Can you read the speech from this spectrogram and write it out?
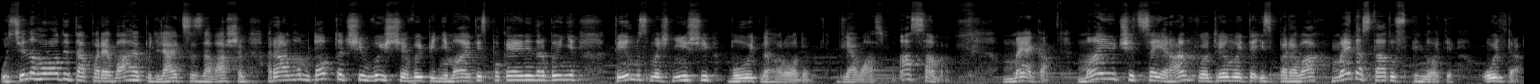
Усі нагороди та переваги поділяються за вашим рангом, тобто, чим вище ви піднімаєтесь по кар'єрній драбині, тим смачніші будуть нагороди для вас. А саме. Мега. Маючи цей ранг, ви отримуєте із переваг мега статус в спільноті. Ультра.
